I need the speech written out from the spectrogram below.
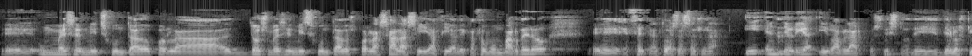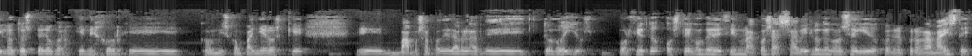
eh, un Messerschmitt juntado por la, dos Messerschmitt juntados por las alas y hacía de cazobombardero, eh, etcétera, todas esas cosas. Y en teoría iba a hablar, pues, de esto, de, de los pilotos, pero bueno, que mejor que con mis compañeros que eh, vamos a poder hablar de todo ellos. Por cierto, os tengo que decir una cosa. ¿Sabéis lo que he conseguido con el programa este?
